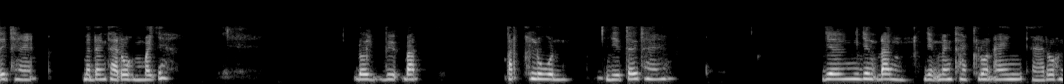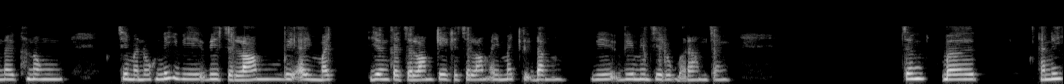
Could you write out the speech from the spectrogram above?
ដូចថាមិនដឹងថារស់មិនណាដូចវាបាត់បាត់ខ្លួននិយាយទៅថាយើងយើងដឹងយើងដឹងថាខ្លួនឯងអារស់នៅក្នុងជាមនុស្សនេះវាវាច្រឡំវាអីមិនយើងក៏ច្រឡំគេក៏ច្រឡំអីមិនគឺដឹងវាវាមានជារូបអារម្មណ៍អញ្ចឹងអញ្ចឹងបើអានេះ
